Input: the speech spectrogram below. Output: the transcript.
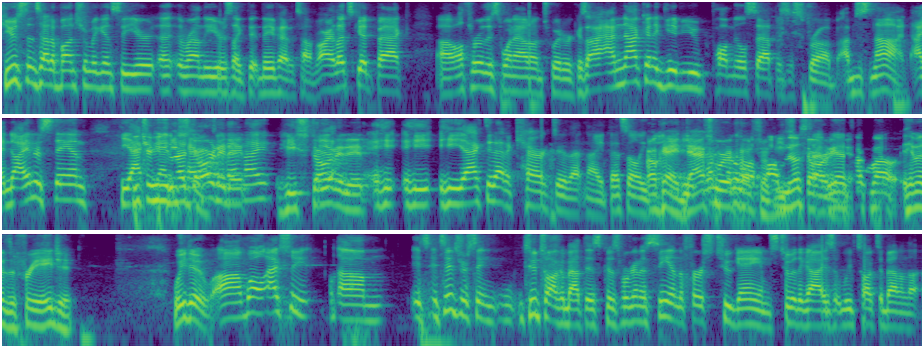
Houston's had a bunch of them against the year uh, around the years. Like they, they've had a ton. of 'em. All right, let's get back. Uh, I'll throw this one out on Twitter because I'm not going to give you Paul Millsap as a scrub. I'm just not. I. I understand he acted Heat out of character Started that it. night. He started he, it. He, he he acted out of character that night. That's all he did. Okay, He- that's where it comes from. Paul He Millsap. We started got to talk about him as a free agent. We do. Um, well, actually, um, it's it's interesting to talk about this because we're going to see in the first two games two of the guys that we've talked about on the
